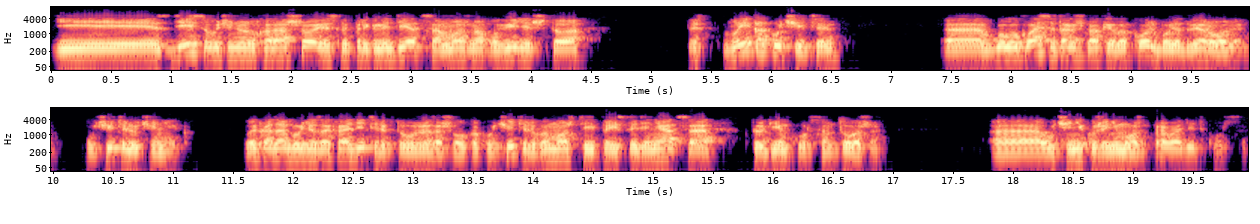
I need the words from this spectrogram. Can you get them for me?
И здесь очень хорошо, если приглядеться, можно увидеть, что то есть вы как учитель, э, в Google классе, так же как и в Эколь, будет две роли. Учитель-ученик. Вы когда будете заходить, или кто уже зашел как учитель, вы можете и присоединяться к другим курсам тоже. Э, ученик уже не может проводить курсы.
